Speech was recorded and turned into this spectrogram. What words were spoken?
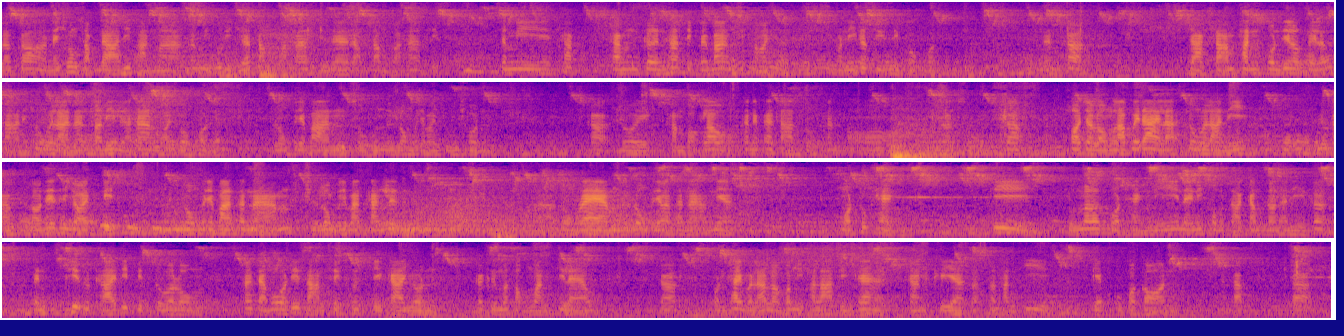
แล้วก็ในช่วงสัปดาห์ที่ผ่านมาก็มีผู้ติดเชื้อต่ำกว่า50อยู่ในระดับต่ำกว่า 50 จะมีถ้าทำเกิน 50 ไปบ้างนิดหน่อย วันนี้ก็ 40กว่าคนนั้นก็จาก 3,000 คนที่เราเคยรักษาในช่วงเวลานั้น ตอนนี้เหลือ 500กว่าคน โรงพยาบาลศูนย์หรือโรงพยาบาลชุมชน ก็โดยคำบอกเล่าของท่านในแพทย์สาธารณสุขท่านผอโรงพยาบาลศูนย์ก็ พอจะรองรับไม่ได้แล้วช่วงเวลานี้ครับเราได้ทยอยปิดโรงพยาบาลสนาม หรือโรงพยาบาลทางเลือกอื่นๆอ่าโรงแรมหรือโรงพยาบาลสนามเนี่ยหมดทุกแห่งที่ศูนย์มรกตแห่งนี้ในนิคมอุตสาหกรรมอุดรธานีก็เป็นที่สุดท้ายที่ปิดตัวลง ตั้งแต่เมื่อวันที่ 30พฤศจิกายนก็คือเมื่อสองวันที่แล้ว ก็คนไข้หมดแล้วเราก็มีภาระเพียงแค่การเคลียร์สถานที่เก็บอุปกรณ์นะครับ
